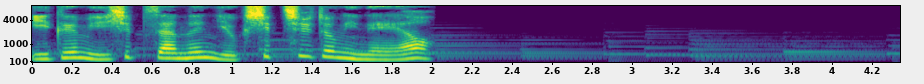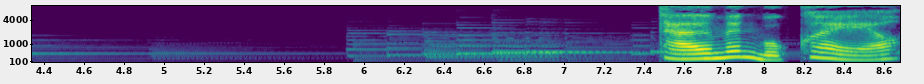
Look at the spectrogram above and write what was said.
2금 23은 67동이네요. 다음은 목화예요.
